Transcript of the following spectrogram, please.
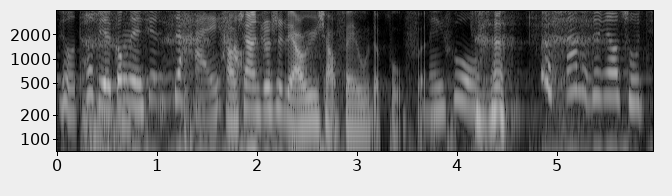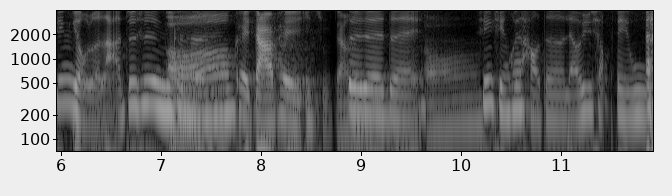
有特别功能性是还 好，好像就是疗愈小废物的部分。没错，他们最近要出精油了啦，就是你可能、哦、可以搭配一组这样子。对对对，哦，心情会好的疗愈小废物。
